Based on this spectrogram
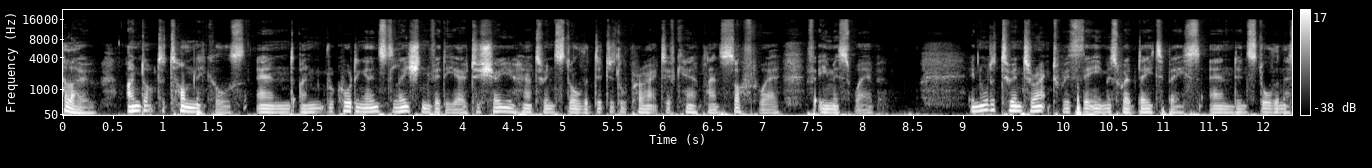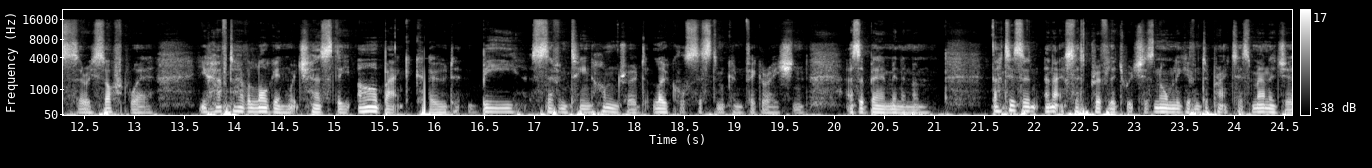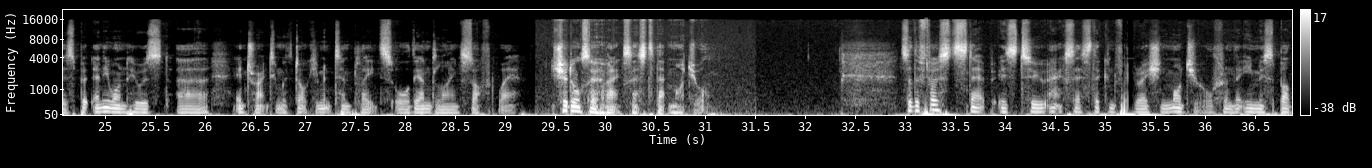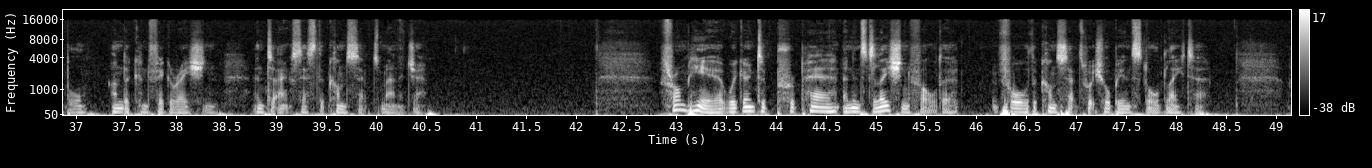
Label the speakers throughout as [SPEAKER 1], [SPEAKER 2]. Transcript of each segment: [SPEAKER 1] Hello, I'm Dr. Tom Nichols and I'm recording an installation video to show you how to install the Digital Proactive Care Plan software for EMIS Web. In order to interact with the EMIS Web database and install the necessary software, you have to have a login which has the RBAC code B1700 local system configuration as a bare minimum. That is an, an, access privilege which is normally given to practice managers, but anyone who is uh, interacting with document templates or the underlying software should also have access to that module. So the first step is to access the configuration module from the EMIS bubble under configuration and to access the concepts manager. From here we're going to prepare an installation folder for the concepts which will be installed later.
